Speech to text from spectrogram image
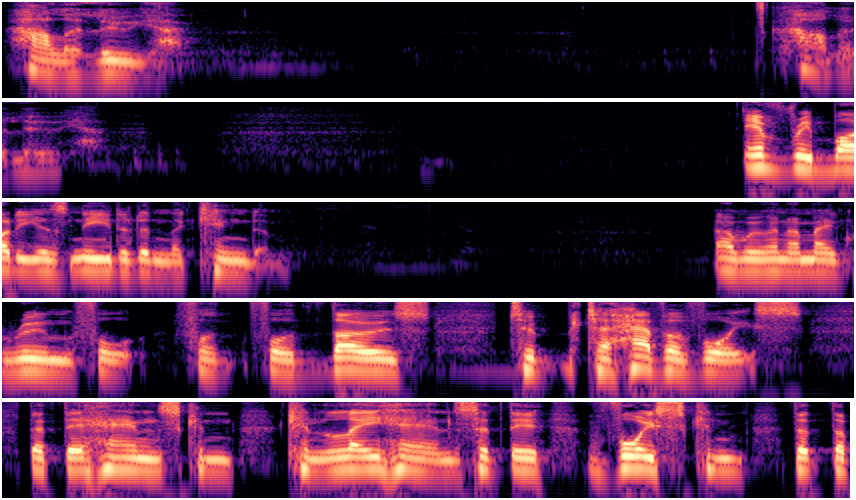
Hallelujah. Hallelujah. Everybody is needed in the kingdom and we're going to make room for, for, for those to, to have a voice, that their hands can, can lay hands, that their voice can, that the,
